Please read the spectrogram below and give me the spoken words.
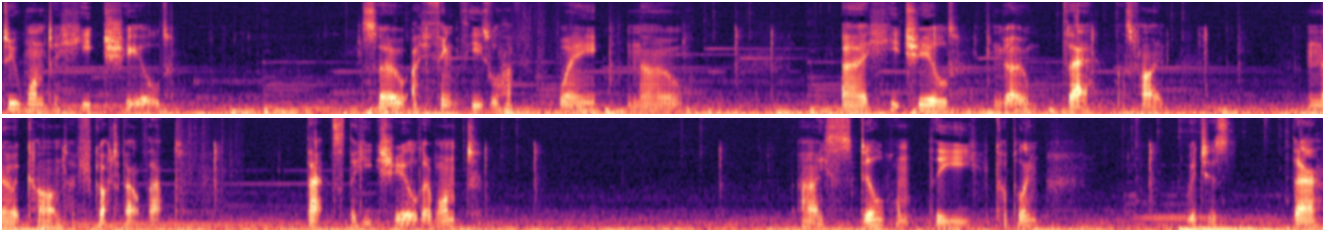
do want a heat shield. So I think these will have. Wait, no. Uh, heat shield can go there, that's fine. No it can't, I forgot about that. That's the heat shield I want. I still want the coupling, which is there,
